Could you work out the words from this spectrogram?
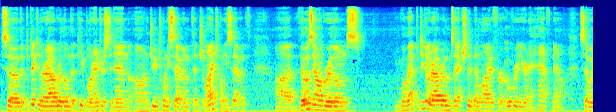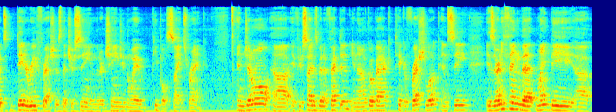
So the particular algorithm that people are interested in on June 27th and July 27th, uh, those algorithms well, that particular algorithm's actually been live for over a year and a half now. So it's data refreshes that you're seeing that are changing the way people's sites rank. In general, uh, if your site has been affected, you know, go back, take a fresh look, and see is there anything that might be uh,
